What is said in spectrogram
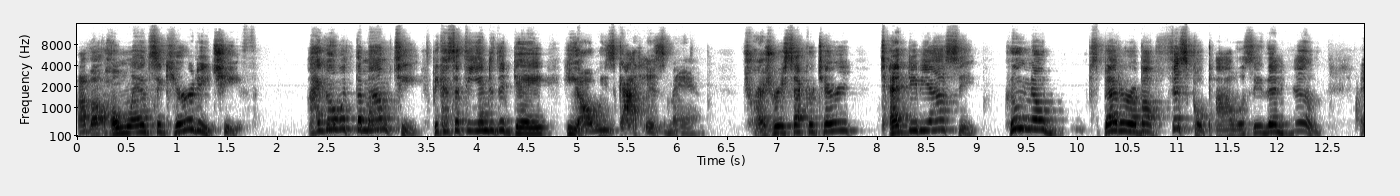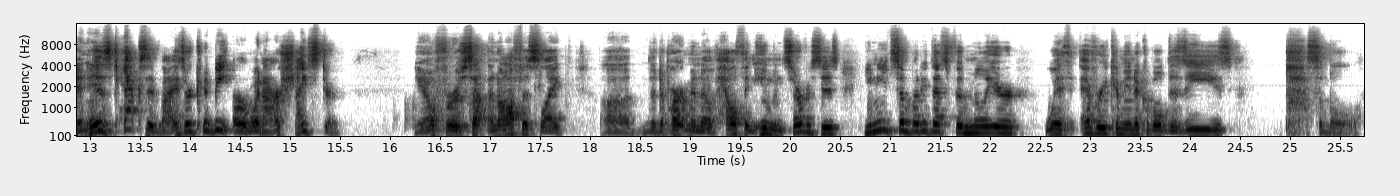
How about Homeland Security Chief? I go with the Mountie, because at the end of the day, he always got his man. Treasury Secretary? Ted DiBiase. Who knows better about fiscal policy than him? And his tax advisor could be Irwin R. Schyster. You know, for an office like uh, the Department of Health and Human Services, you need somebody that's familiar with every communicable disease possible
